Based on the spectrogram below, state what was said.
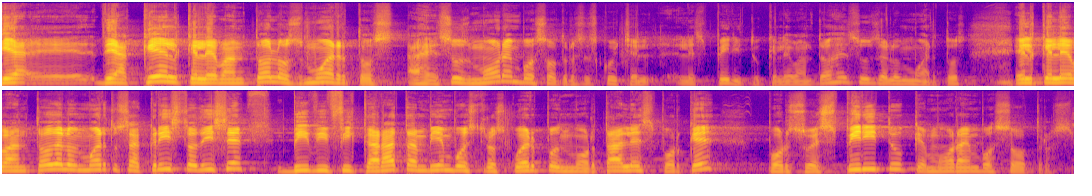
que eh, de aquel que levantó los muertos a Jesús mora en vosotros, escuche, el, Espíritu que levantó a Jesús de los muertos, el que levantó de los muertos a Cristo, dice, vivificará también vuestros cuerpos mortales, ¿por qué? Por su Espíritu que mora en vosotros.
